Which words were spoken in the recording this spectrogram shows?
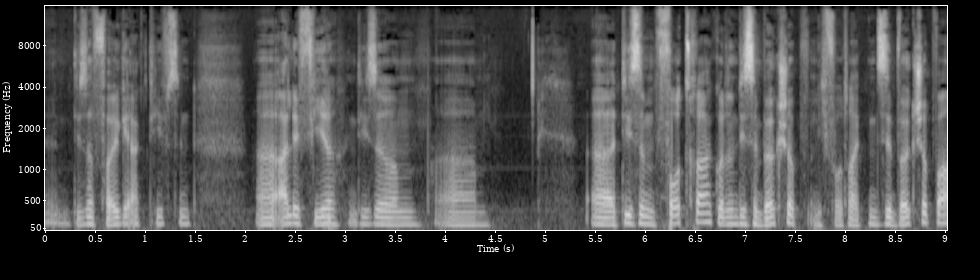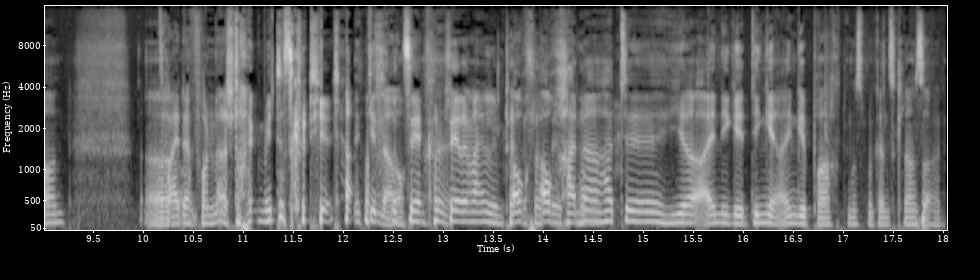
in dieser Folge aktiv sind, äh, alle vier in diesem, ähm, äh, diesem Vortrag oder in diesem Workshop, nicht Vortrag, in diesem Workshop waren. Zwei davon stark mitdiskutiert haben. Genau. Sehr konträre Meinung. Auch, auch Hanna hatte hier einige Dinge eingebracht, muss man ganz klar sagen.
